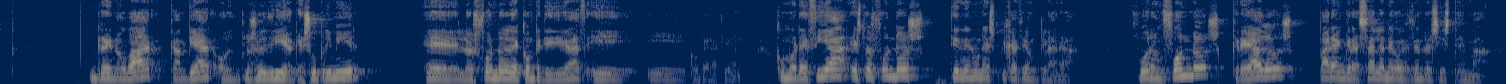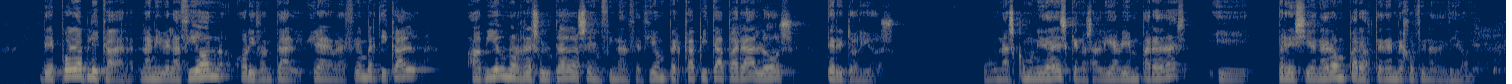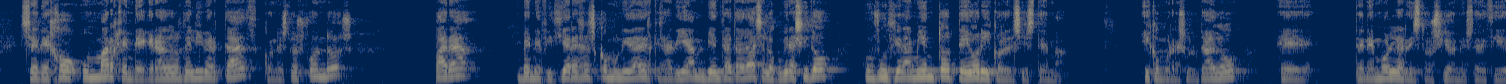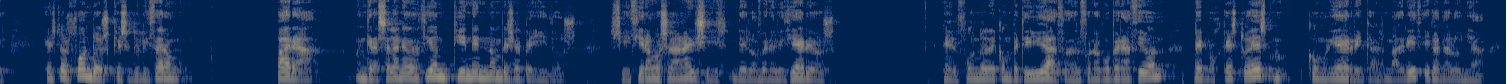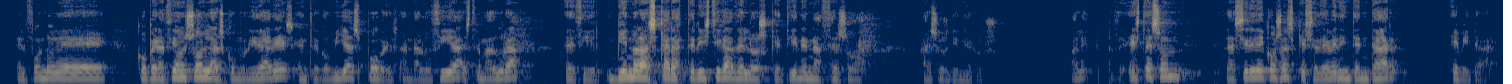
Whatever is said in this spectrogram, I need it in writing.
renovar, cambiar o incluso diría que suprimir eh, los fondos de competitividad y, cooperación. Como decía, estos fondos tienen una explicación clara. Fueron fondos creados para engrasar la negociación del sistema. Después de aplicar la nivelación horizontal y la nivelación vertical, había unos resultados en financiación per cápita para los territorios. Hubo unas comunidades que no salían bien paradas y presionaron para obtener mejor financiación. Se dejó un margen de grados de libertad con estos fondos para beneficiar a esas comunidades que salían bien tratadas en lo que hubiera sido un funcionamiento teórico del sistema. Y como resultado eh, tenemos las distorsiones, es decir, estos fondos que se utilizaron para engrasar la negociación tienen nombres y apellidos. Si hiciéramos el análisis de los beneficiarios del Fondo de Competitividad o del Fondo de Cooperación, vemos que esto es comunidades ricas, Madrid y Cataluña. El Fondo de Cooperación son las comunidades, entre comillas, pobres, Andalucía, Extremadura, es decir, viendo las características de los que tienen acceso a, esos dineros. Estas son la serie de cosas que se deben intentar evitar.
